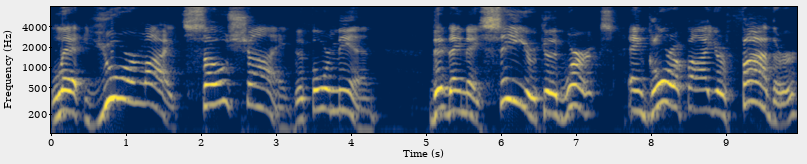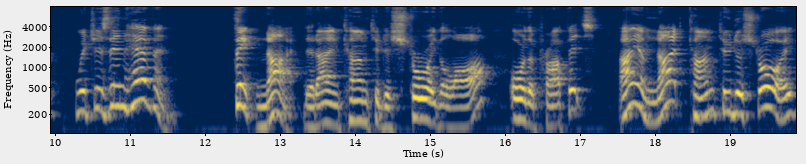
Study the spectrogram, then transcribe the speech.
Let your light so shine before men that they may see your good works and glorify your Father which is in heaven. Think not that I am come to destroy the law or the prophets. I am not come to destroy,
